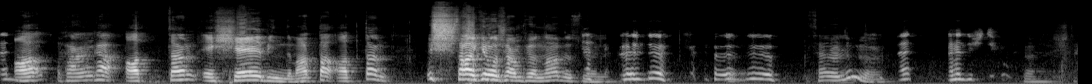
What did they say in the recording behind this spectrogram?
Sen A kanka attan eşeğe bindim. Hatta attan Iş sakin ol şampiyon. Ne yapıyorsun öyle? Öldü. Öldü. Sen öldün mü? Ben düştüm. Ha, işte.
